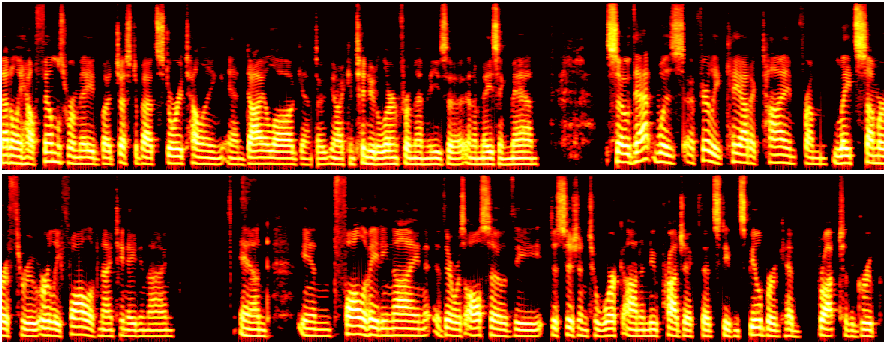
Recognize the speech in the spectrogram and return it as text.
not only how films were made, but just about storytelling and dialogue. And, uh, you know, I continue to learn from him. He's a, an amazing man. So that was a fairly chaotic time from late summer through early fall of 1989. And in fall of 89, there was also the decision to work on a new project that Steven Spielberg had brought to the group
